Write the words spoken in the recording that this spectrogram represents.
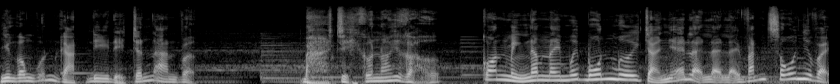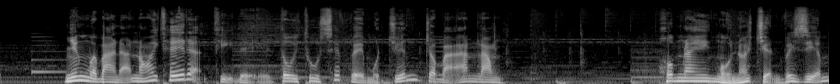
nhưng ông vẫn gạt đi để trấn an vợ. Bà chỉ có nói gỡ, con mình năm nay mới 40 chả nhẽ lại lại lại vắn số như vậy. Nhưng mà bà đã nói thế đó thì để tôi thu xếp về một chuyến cho bà an lòng. Hôm nay ngồi nói chuyện với Diễm,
